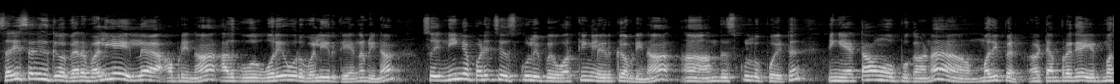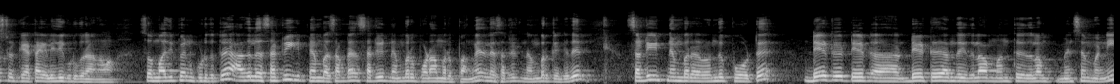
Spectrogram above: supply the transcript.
சரி சரி இதுக்கு வேறு வழியே இல்லை அப்படின்னா அதுக்கு ஒ- ஒரே ஒரு வழி இருக்குது என்ன அப்படின்னா ஸோ நீங்கள் படித்த ஸ்கூல் இப்போ ஒர்க்கிங்கில் இருக்குது அப்படின்னா அந்த ஸ்கூலுக்கு போயிட்டு நீங்கள் எட்டாம் வகுப்புக்கான மதிப்பெண் டெம்பரரியாக ஹெட்மாஸ்டர் கேட்டால் எழுதி கொடுக்குறாங்களாம். ஸோ மதிப்பெண் கொடுத்துட்டு அதில் certificate number sometimes certificate number போடாமல் இருப்பாங்க. இதில் சர்டிஃபிகேட் நம்பர் கேட்குது சர்டிஃபிகேட் நம்பரை வந்து போட்டு டேட்டு டேட் டேட்டு அந்த இதெல்லாம் மந்த்து இதெல்லாம் மென்ஷன் பண்ணி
